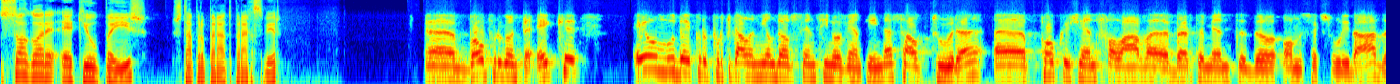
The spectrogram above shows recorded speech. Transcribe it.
Só agora é que o país está preparado para a receber? Uh, boa pergunta. É que eu mudei para Portugal em 1990 e nessa altura uh, pouca gente falava abertamente de homossexualidade.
